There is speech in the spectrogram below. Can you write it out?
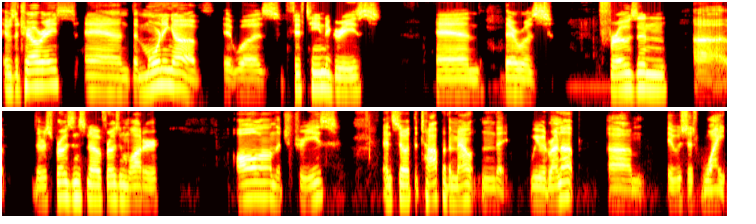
It was a trail race, and the morning of it was 15 degrees, and there was frozen. Uh, there was frozen snow, frozen water, all on the trees, and so at the top of the mountain that we would run up, um, it was just white.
